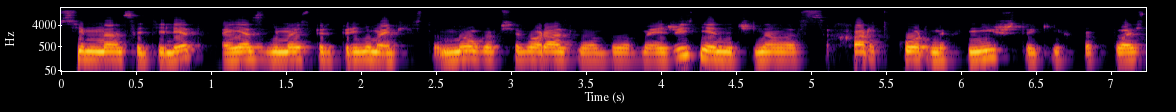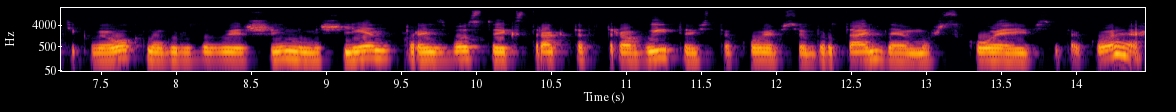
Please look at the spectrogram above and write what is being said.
17 лет, а я занимаюсь предпринимательством. Много всего разного было в моей жизни. Я начинала с хардкорных ниш, таких как пластиковые окна, грузовые шины, Мишлен, производство экстрактов травы, то есть такое все брутальное, мужское и все такое.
